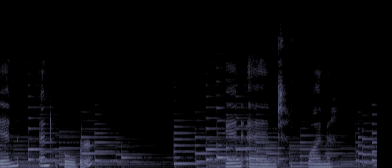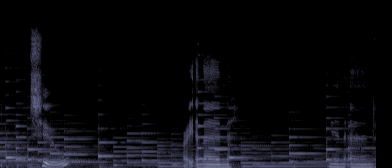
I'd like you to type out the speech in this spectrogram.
in and over, in and one, two, right, and then in and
